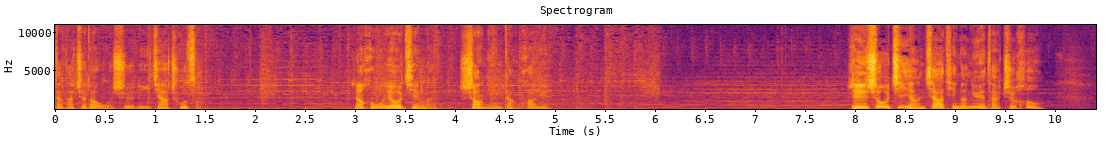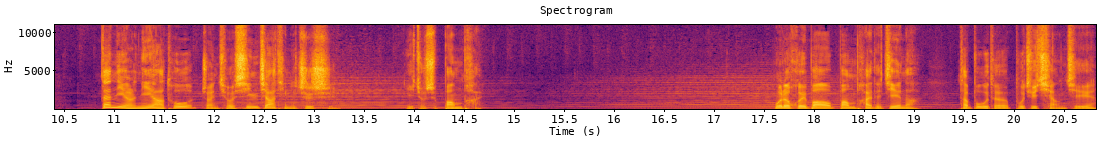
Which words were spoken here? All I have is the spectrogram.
但他知道我是离家出走。然后我又进了少年感化院，忍受寄养家庭的虐待之后，丹尼尔·尼亚托转求新家庭的支持，也就是帮派。为了回报帮派的接纳，他不得不去抢劫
